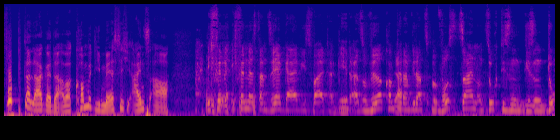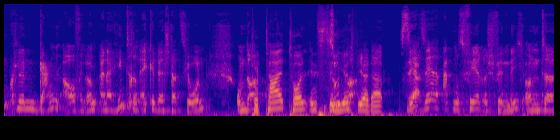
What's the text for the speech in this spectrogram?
wupp, da lag er da. Aber Comedy-mäßig 1A. Ich finde, ich finde es dann sehr geil, wie es weitergeht. Also Wirr kommt ja. Ja. dann wieder zu Bewusstsein und sucht diesen, diesen dunklen Gang auf in irgendeiner hinteren Ecke der Station, um dort Total toll inszeniert, Super. wie er da. sehr, Ja. sehr atmosphärisch, finde ich. Und äh,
